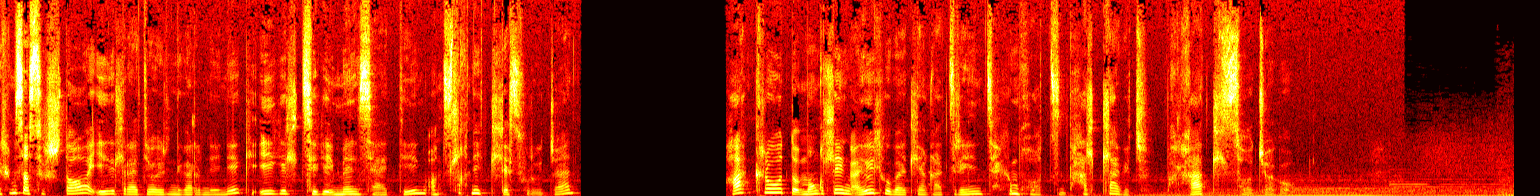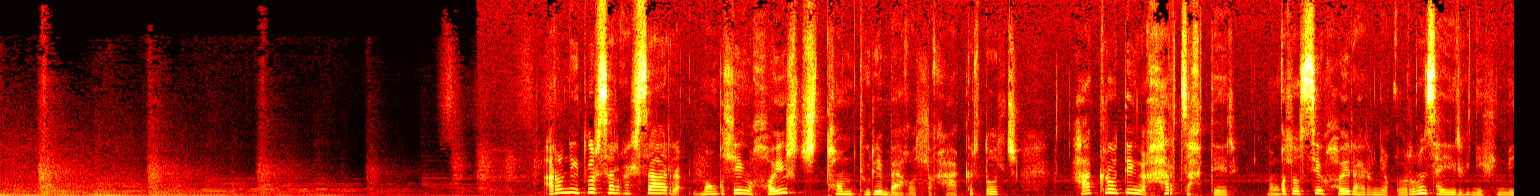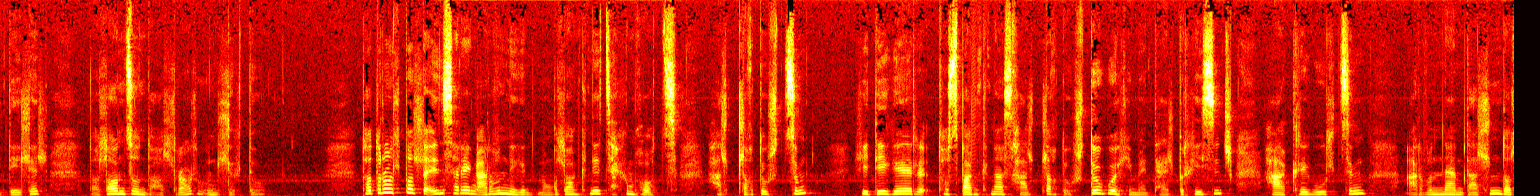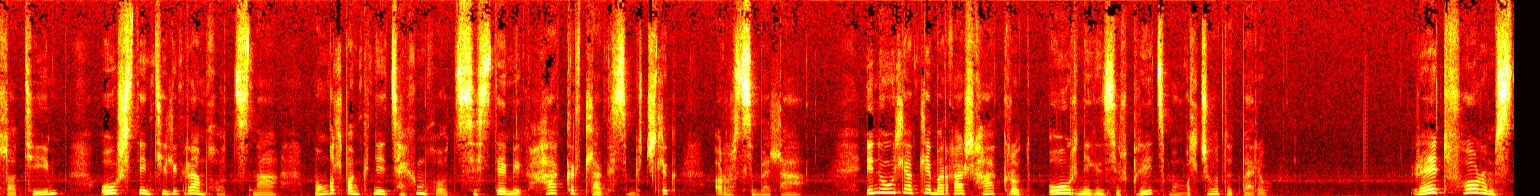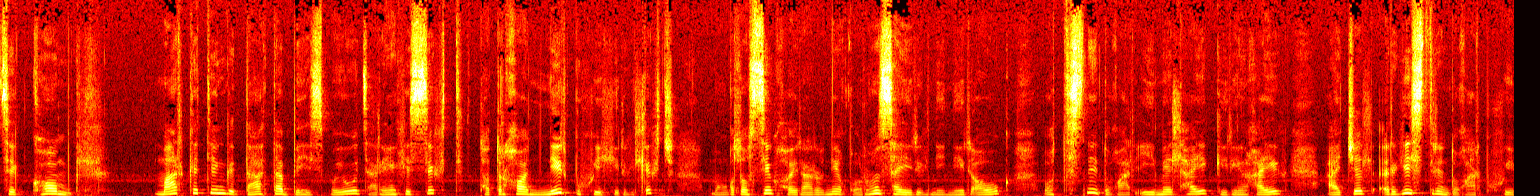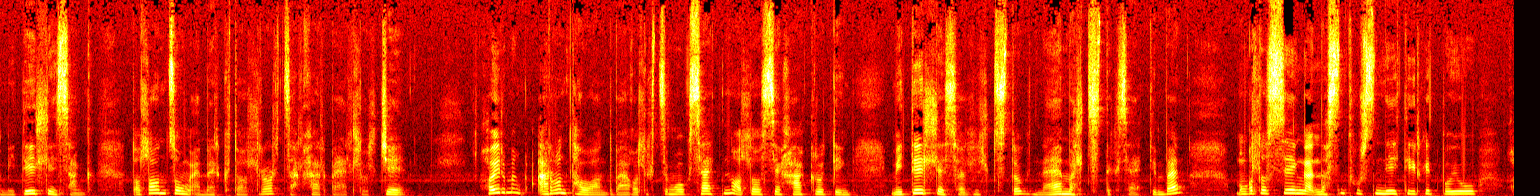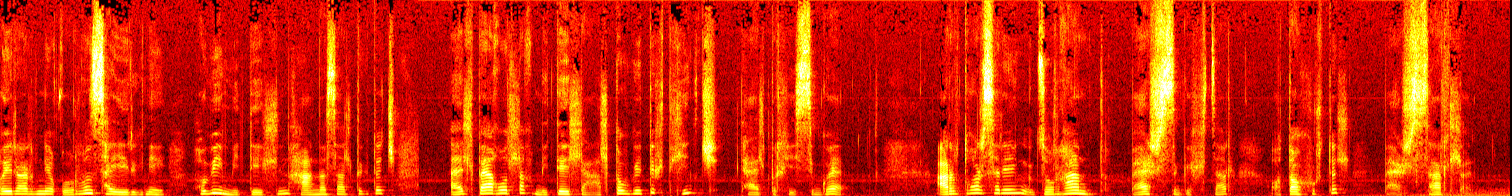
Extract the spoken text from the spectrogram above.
Эрхэм сонсогчдоо Eagle радио 91.1 Eagle цэг имэн сайтын онцлог нийтлэлээс хүргэж байна. Хакрууд Монголын аюулгүй байдлын газрын цахим хуудсанд халдлаа гэж бархаад л сууж байгаав. Арваннэгдүгээр сар гарсаар Монголын хоёрч том төрийн байгууллага хакердуулж хакеруудын хар зах дээр Монгол улсын 2.3 сая иргэнийх нь мэдээлэл 700 доллараар үнэлэгдэв. Тодорхойлбол энэ сарын 11-нд Монгол банкны цахим хуудас халдлага дүрцсэн хэдийгээр тус банкнаас халдлага өртөөгүй хэмээн тайлбар хийсэн ч хакерыг үйлцэн 1877 тим өөрсдийн Telegram хуудаснаа Монгол банкны цахим хуудас системийг хакердлаа гэсэн бичлэг оруулсан байлаа. Энэ үйл явдлын маргааш хакерууд өөр нэгэн сюрприз монголчуудад барив. redforums.com гэх маркетинг датабейс буюу зарын хэсэгт тодорхой нэр бүхий хэрэглэгч Монгол улсын 2.3 сая иргэний нэр овог, утасны дугаар, имэйл хаяг, гэрийн хаяг, ажил, регистрийн дугаар бүхий мэдээллийн санг 700 Америк доллараар зархаар байрлуулжээ. 2015 онд байгуулагдсан уг сайт нь олон улсын хакеруудын мэдээлэлээ солилцдог, наймалцдаг сайт юм байна. Монгол улсын насанд хүрсэн нийт иргэд буюу 2.3 сая иргэний хувийн мэдээлэл нь хаанаас алдагдаж аль байгууллага мэдээлэл алдав гэдэгт хинч тайлбар хийсэнгүй. 10 дугаар сарын 6-нд байршсан гэх зар одоо хүртэл байршсаар л байна.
